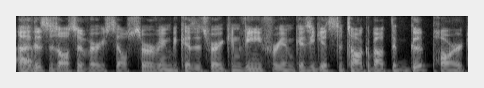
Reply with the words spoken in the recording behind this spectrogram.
Uh, yeah. This is also very self-serving because it's very convenient for him because he gets to talk about the good part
